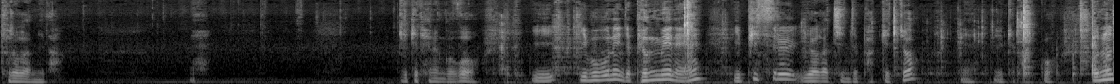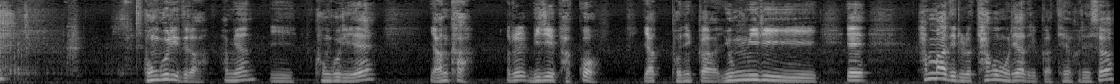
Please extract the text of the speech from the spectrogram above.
들어갑니다. 이렇게 되는 거고 이, 이 부분은 이제 벽면에 이 피스를 이와 같이 이제 받겠죠 네, 이렇게 받고 또는 공구리더라 하면 이 공구리에 양카를 미리 받고 약 보니까 6mm의 한 마디로 타공을 해야 될 것 같아요. 그래서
